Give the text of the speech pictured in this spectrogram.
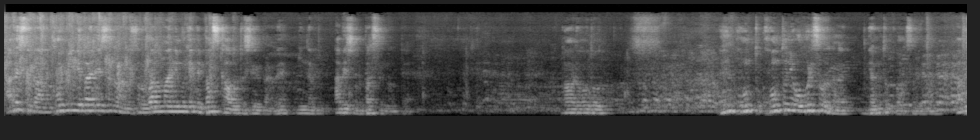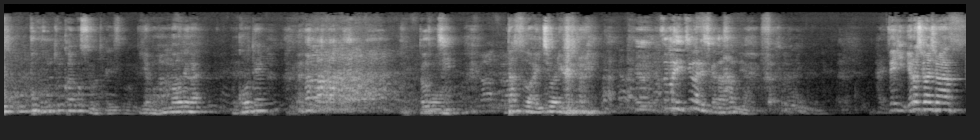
安倍氏とかあのコンビニでバイトするのはそのワンマンに向けてバス買おうとしてるからね。みんな安倍氏のバスに乗って。なるほど。え本当本当におごりそうだからやめとくわそれ安倍氏僕本当に買いますよとか言いそう。いやもうほんまお願い。肯定どっち？出すは1割ぐらい。つまり1割しか出さんねや。はい、ぜひよろしくお願いします。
